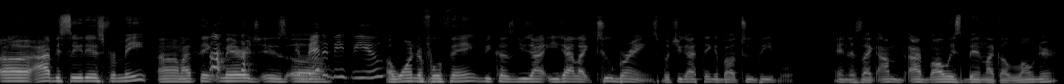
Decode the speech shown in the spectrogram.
uh obviously it is for me um i think marriage is it uh, better be for you. a wonderful thing because you got you got like two brains but you got to think about two people and it's like i'm i've always been like a loner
